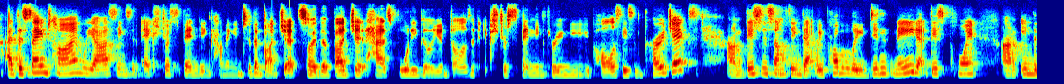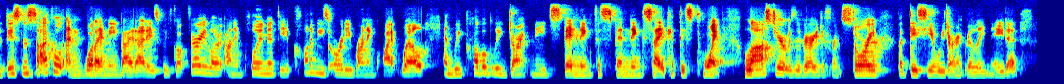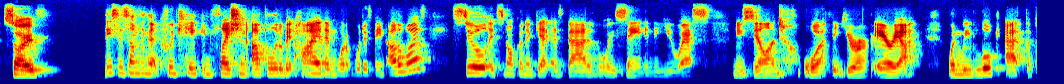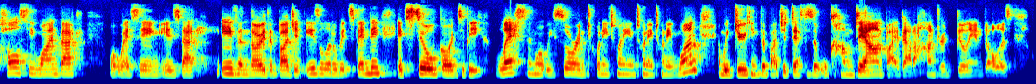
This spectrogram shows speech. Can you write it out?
At the same time, we are seeing some extra spending coming into the budget. So the budget has $40 billion of extra spending through new policies and projects. Um, this is something that we probably didn't need at this point um, in the business cycle. And what I mean by that is we've got very low unemployment, the economy is already running quite well, and we probably don't need spending for spending's sake at this point. Last year it was a very different story, but this year we don't really need it. So this is something that could keep inflation up a little bit higher than what it would have been otherwise. Still, it's not going to get as bad as what we've seen in the US, New Zealand, or the Euro area. When we look at the policy windback, what we're seeing is that even though the budget is a little bit spendy, it's still going to be less than what we saw in 2020 and 2021. And we do think the budget deficit will come down by about $100 billion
